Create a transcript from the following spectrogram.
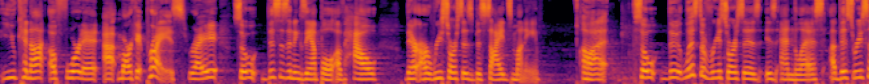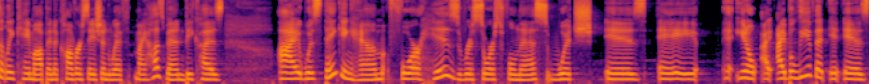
you cannot afford it at market price, right? So this is an example of how there are resources besides money. Uh, so the list of resources is endless. Uh, this recently came up in a conversation with my husband because I was thanking him for his resourcefulness, which is a, you know, I, I believe that it is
